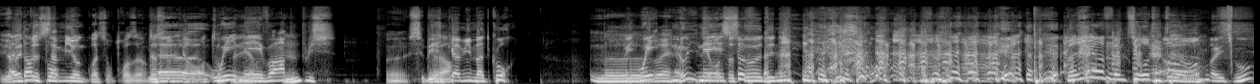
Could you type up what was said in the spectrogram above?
Il va Euh, mettre dans le 200 pot. millions, quoi, sur 3 ans. Euh, 240, on oui, mais voire un Hmm. peu plus. Ouais, c'est bien. Camille Matcourt. Oui, oui, mais Zéro sauf, Toto, Denis. Vas-y, on fait un petit retour. Non, pas du tout.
